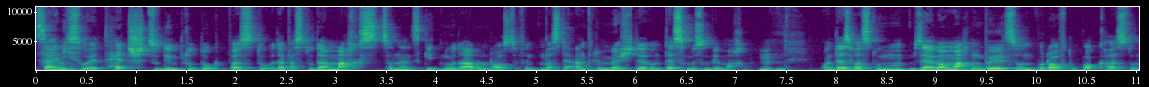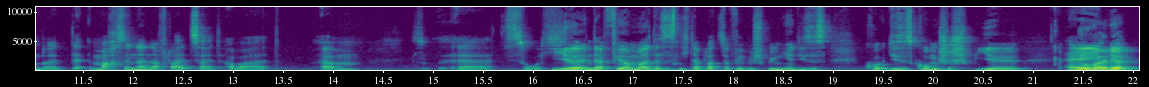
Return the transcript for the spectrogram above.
sei nicht so attached zu dem Produkt, was du oder was du da machst, sondern es geht nur darum, rauszufinden, was der andere möchte und das müssen wir machen. Mhm. Und das, was du selber machen willst und worauf du Bock hast und äh, mach's in deiner Freizeit. Aber ähm, so, äh, so, hier in der Firma, das ist nicht der Platz dafür. Wir spielen hier dieses, dieses komische Spiel. Hey, wir,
